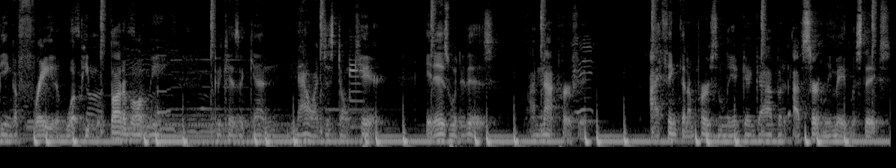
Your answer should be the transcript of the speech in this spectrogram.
being afraid of what people thought about me because, again, now I just don't care. It is what it is. I'm not perfect. I think that I'm personally a good guy, but I've certainly made mistakes.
